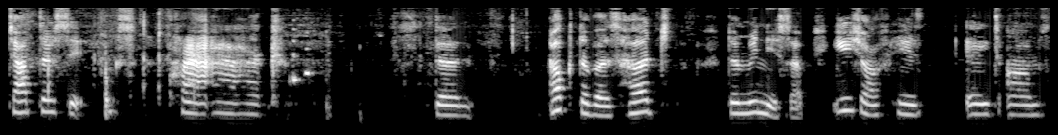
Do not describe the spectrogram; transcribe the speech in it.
Chapter 6 Crack! The octopus hugged the minisub. Each of his eight arms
